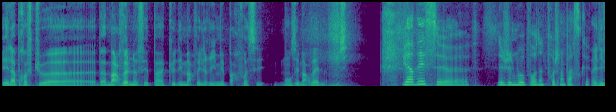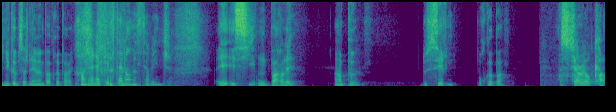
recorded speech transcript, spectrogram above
et la preuve que bah, Marvel ne fait pas que des Marveleries, mais parfois c'est Mons et Marvel aussi. Gardez ce, ce jeu de mots pour notre prochain parce que. Ah, il est venu comme ça, je l'avais même pas préparé. Oh là là, quel talent, Mr. Vinch. Et, et si on parlait un peu de séries, pourquoi pas? Un serial killer.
